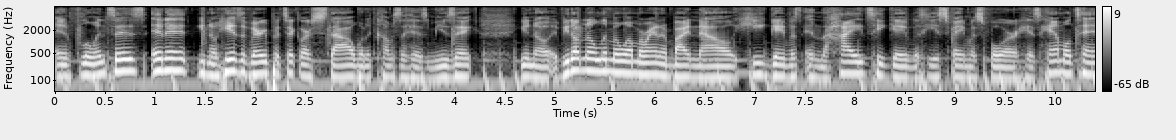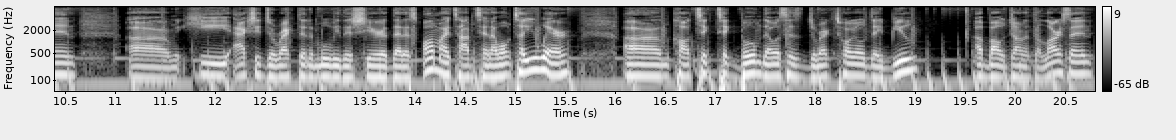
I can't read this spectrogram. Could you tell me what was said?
influences in it. You know, he has a very particular style when it comes to his music. You know, if you don't know Lin Manuel Miranda by now, he gave us In the Heights. He gave us. He's famous for his Hamilton. Um, he actually directed a movie this year that is on my top 10. I won't tell you where, um, called Tick Tick Boom. That was his directorial debut about Jonathan Larson.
